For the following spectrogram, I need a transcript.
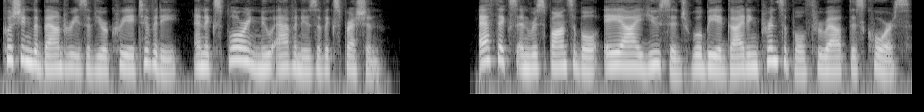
pushing the boundaries of your creativity and exploring new avenues of expression. Ethics and responsible AI usage will be a guiding principle throughout this course.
